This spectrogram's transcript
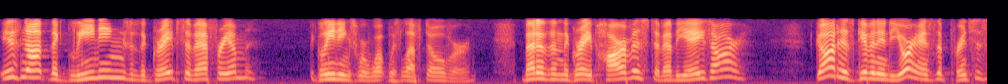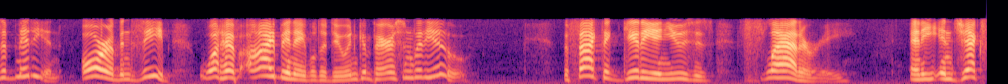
Is not the gleanings of the grapes of Ephraim, the gleanings were what was left over, better than the grape harvest of Abiezer? God has given into your hands the princes of Midian, Oreb and Zeb. What have I been able to do in comparison with you? The fact that Gideon uses flattery and he injects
